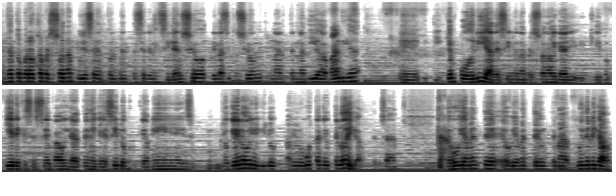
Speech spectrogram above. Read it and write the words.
En tanto, para otra persona pudiese eventualmente ser el silencio de la situación una alternativa válida. Eh, ¿Y quién podría decirle a una persona, oiga, que no quiere que se sepa, oiga, tiene que decirlo porque a mí yo quiero y yo, a mí me gusta que usted lo diga? O sea, obviamente, obviamente es un tema muy delicado.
